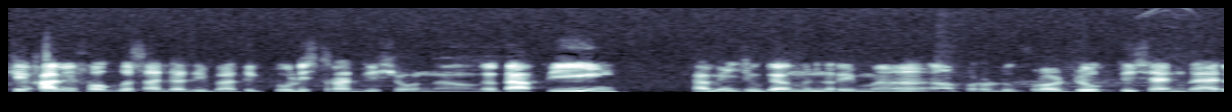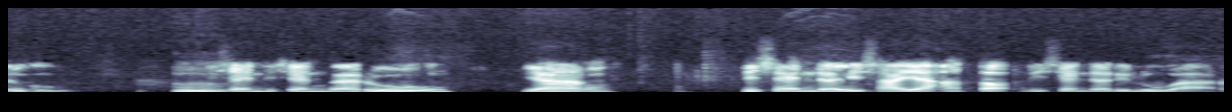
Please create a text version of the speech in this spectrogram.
kami fokus ada di batik tulis tradisional. Tetapi kami juga menerima produk-produk desain baru. Hmm. Desain-desain baru yang desain dari saya atau desain dari luar.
